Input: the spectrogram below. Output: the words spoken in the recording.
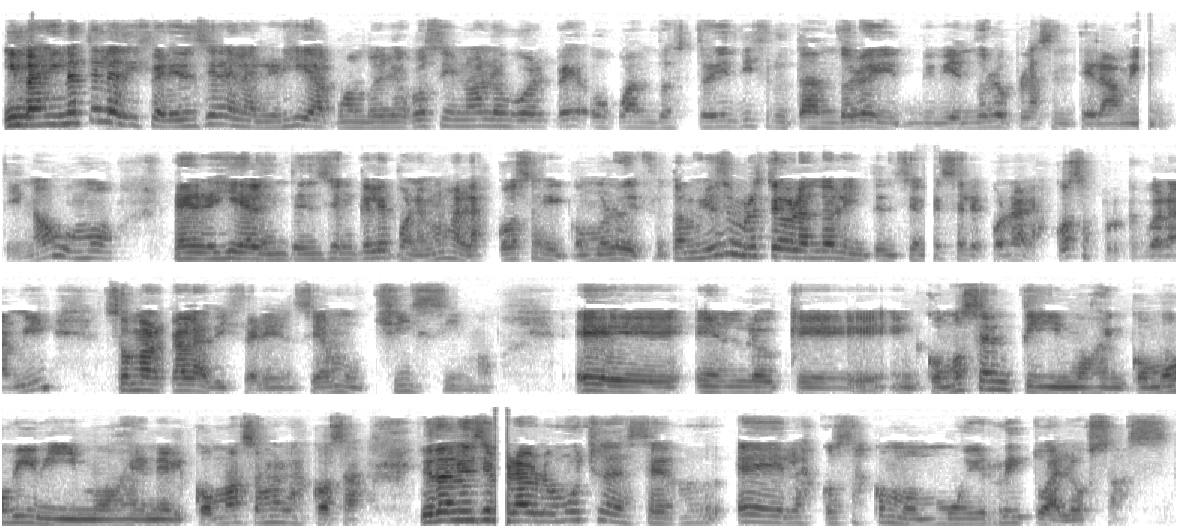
Imagínate la diferencia de la energía cuando yo cocino a los golpes o cuando estoy disfrutándolo y viviéndolo placenteramente, ¿no? Como la energía, la intención que le ponemos a las cosas y cómo lo disfrutamos. Yo siempre estoy hablando de la intención que se le pone a las cosas, porque para mí eso marca la diferencia muchísimo eh, en lo que, en cómo sentimos, en cómo vivimos, en el cómo hacemos las cosas. Yo también siempre hablo mucho de hacer eh, las cosas como muy ritualosas.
